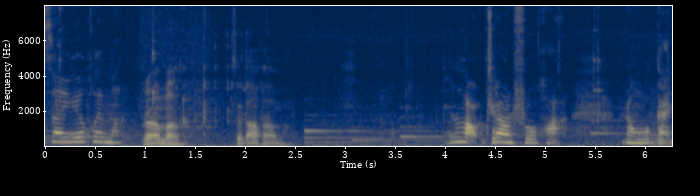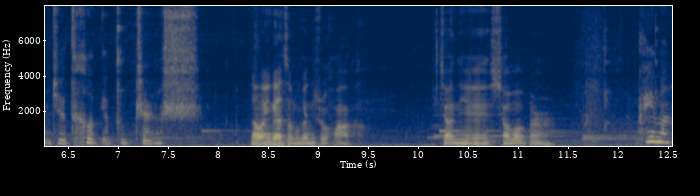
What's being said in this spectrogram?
算约会吗？不然吗？在搭饭吗？你老这样说话，让我感觉特别不真实。那我应该怎么跟你说话？叫你小宝贝儿？可以吗？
